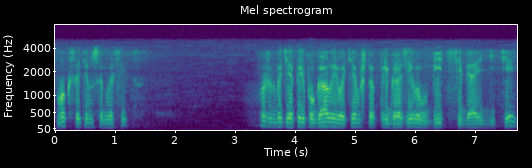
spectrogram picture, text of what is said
смог с этим согласиться. Может быть, я перепугала его тем, что пригрозила убить себя и детей.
